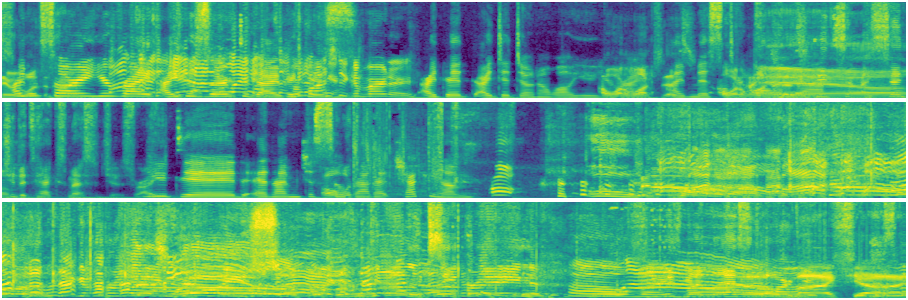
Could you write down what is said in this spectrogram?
Knew it I'm wasn't sorry. her. You're right. I Get out deserve to die It's like because watching a murder. I did. I did donut while you. I you're wanna watch this. I missed. I wanna watch I, this. Yeah. I sent you the text messages, right? You did, and I'm just Oh, so what- bad at checking them. Oh! Galaxy brain. Oh He was my last Oh target. my god.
